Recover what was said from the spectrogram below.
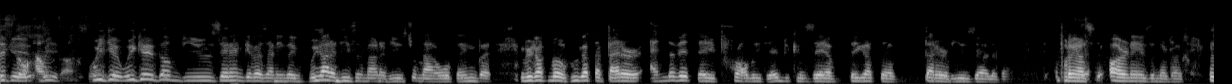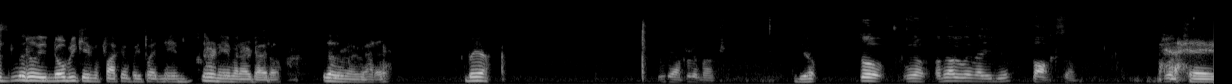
they, gave, we, us. we gave we gave them views. They didn't give us anything. We got a decent amount of views from that whole thing. But if you're talking about who got the better end of it, they probably did because they have they got the better views out of it. Putting us our names in their title because literally nobody gave a fuck if we put names their name in our title. It doesn't really matter. But yeah, Yeah, pretty much. Yep. So you know, another thing that you do, boxing. What- hey,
